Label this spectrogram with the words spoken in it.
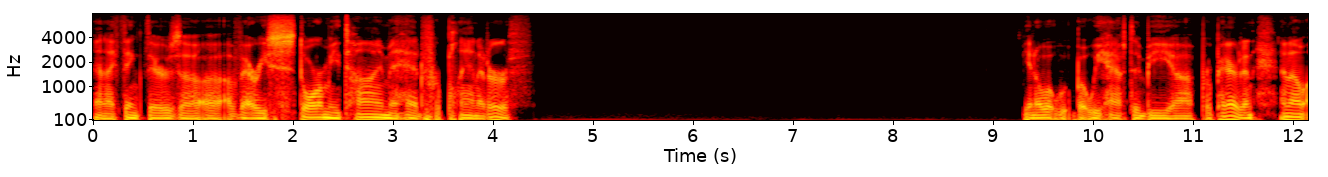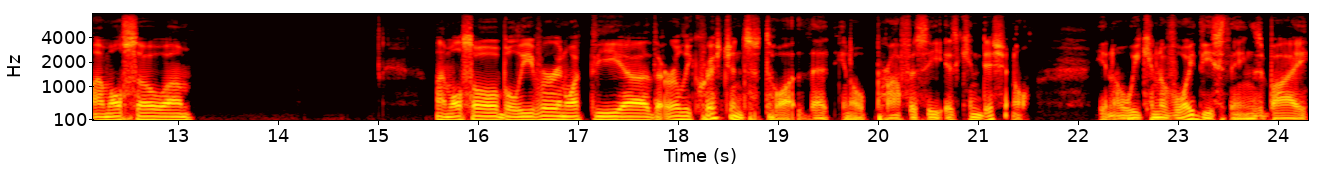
And I think there's a, a very stormy time ahead for planet Earth. You know, but we have to be uh, prepared. And and I'm also um, I'm also a believer in what the uh, the early Christians taught that you know prophecy is conditional. You know, we can avoid these things by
